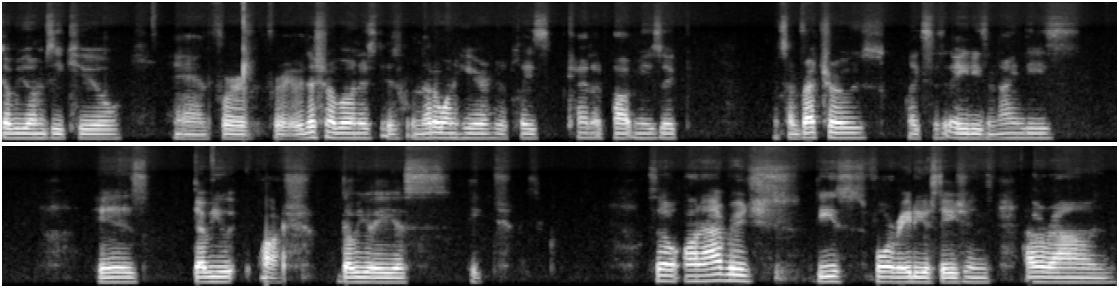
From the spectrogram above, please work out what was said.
WMZQ. And for, for additional bonus, there's another one here that plays kind of pop music and some retros, like the 80s and 90s, is W Wash, W A S H. So on average, these four radio stations have around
